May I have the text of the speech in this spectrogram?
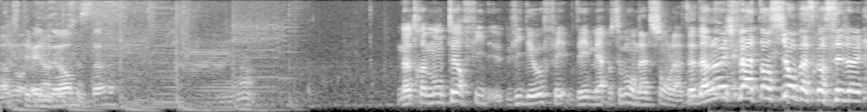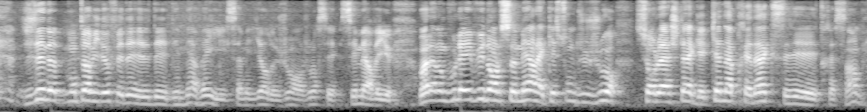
Ah, C'est c'était bien énorme ça. Notre monteur vidéo fait des merveilles. C'est bon, on a le son là. Non, mais je fais attention parce qu'on sait jamais. Je disais, notre monteur vidéo fait des, des- des merveilles. Il s'améliore de jour en jour. C'est c'est merveilleux. Voilà, donc vous l'avez vu dans le sommaire. La question du jour sur le hashtag Canapredac, c'est très simple.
